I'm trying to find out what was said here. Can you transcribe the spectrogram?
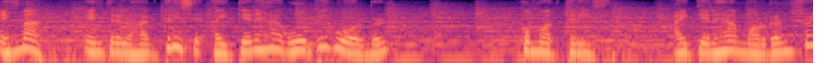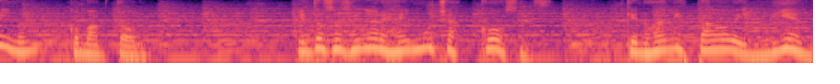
Es más, entre las actrices, ahí tienes a Whoopi Goldberg como actriz. Ahí tienes a Morgan Freeman como actor. Entonces, señores, hay muchas cosas que nos han estado vendiendo.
